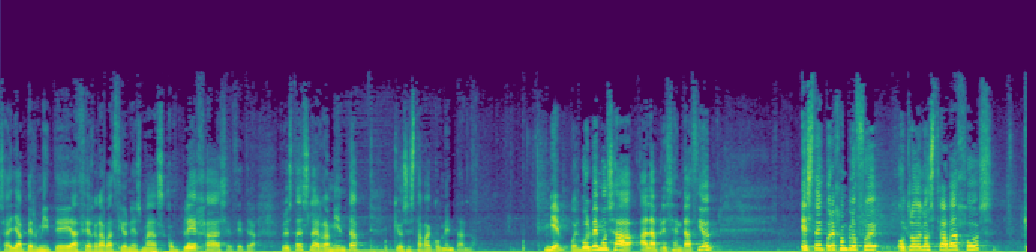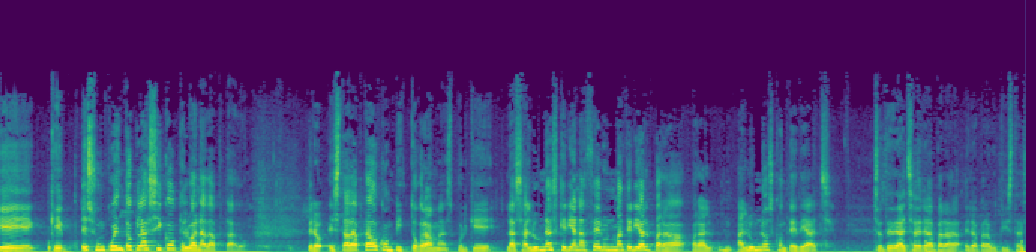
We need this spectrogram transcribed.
O sea, ya permite hacer grabaciones más complejas, etcétera. Pero esta es la herramienta que os estaba comentando. Bien, pues volvemos a, la presentación. Este, por ejemplo, fue otro de los trabajos que es un cuento clásico que lo han adaptado pero está adaptado con pictogramas, porque las alumnas querían hacer un material para, alumnos con TDAH. Yo TDAH era para, era para autistas.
